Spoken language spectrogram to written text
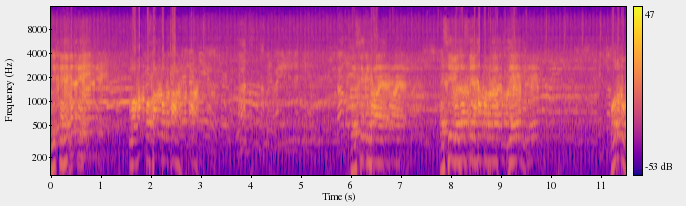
ये कहीं ना कहीं वहाँ पोशाक बनता है जैसे कि ऐसी वजह से यहाँ पर मुर्मू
